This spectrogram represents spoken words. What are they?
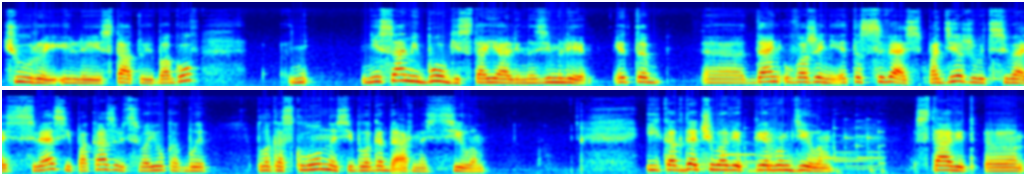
чуры или статуи богов, не сами боги стояли на земле. Это э, дань уважения, это связь, поддерживать связь, связь и показывать свою как бы благосклонность и благодарность силам. И когда человек первым делом ставит, э,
